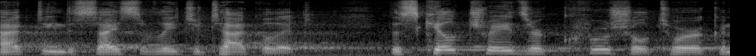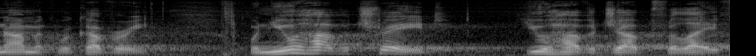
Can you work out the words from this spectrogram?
acting decisively to tackle it. The skilled trades are crucial to our economic recovery. When you have a trade, you have a job for life.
